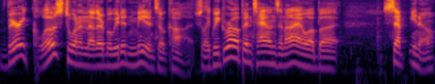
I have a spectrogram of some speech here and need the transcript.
very close to one another, but we didn't meet until college. Like we grew up in towns in Iowa, but sep- you know,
